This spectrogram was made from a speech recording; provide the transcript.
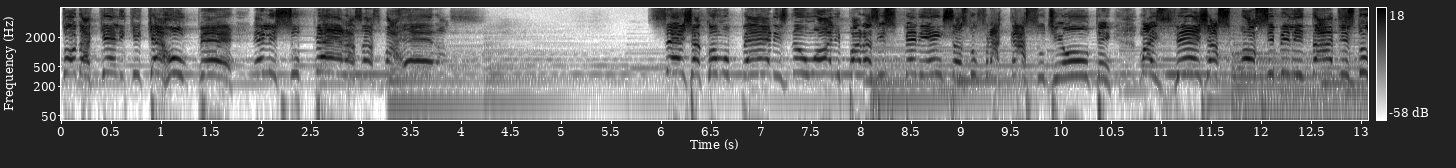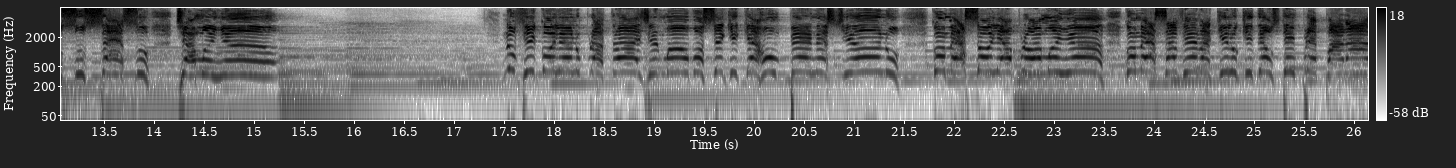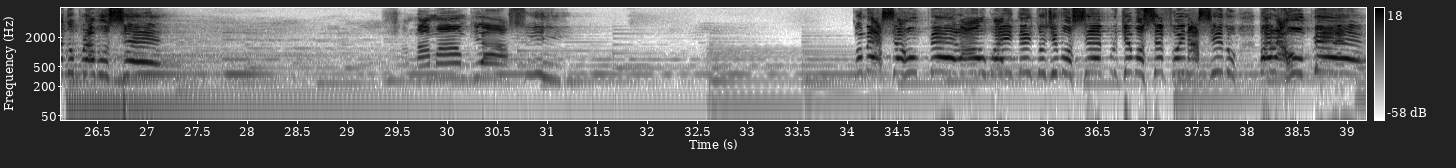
Todo aquele que quer romper, ele supera as barreiras. Seja como Pérez, não olhe para as experiências do fracasso de ontem, mas veja as possibilidades do sucesso de amanhã. Não fica olhando para trás, irmão. Você que quer romper neste ano, começa a olhar para o amanhã, começa a ver aquilo que Deus tem preparado para você. Comece a romper algo aí dentro de você, porque você foi nascido para romper.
